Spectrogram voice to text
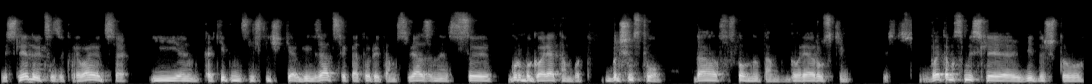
исследуются, закрываются, и какие-то националистические организации, которые там связаны с, грубо говоря, там вот большинством, да, условно там говоря, русскими. То есть в этом смысле видно, что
